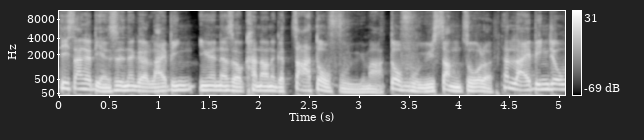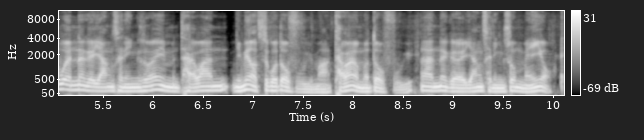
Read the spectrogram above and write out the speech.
第三个点是那个来宾，因为那时候看到那个炸豆腐鱼嘛，豆腐鱼上桌了，那来宾就问那个杨丞琳说：“哎，你们台湾你没有吃过豆腐鱼吗？台湾有没有豆腐鱼？”那那个杨丞琳说没有。哎，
